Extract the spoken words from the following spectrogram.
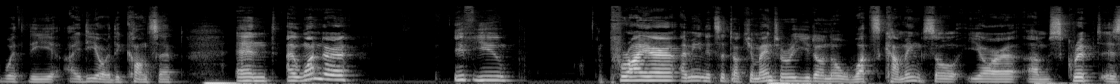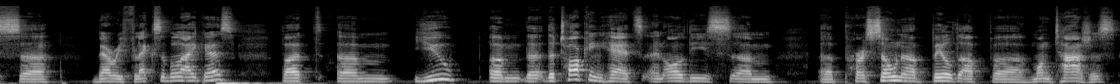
with the idea or the concept, and I wonder if you prior. I mean, it's a documentary; you don't know what's coming, so your um, script is uh, very flexible, I guess. But um, you um, the the talking heads and all these um, uh, persona build up uh, montages.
